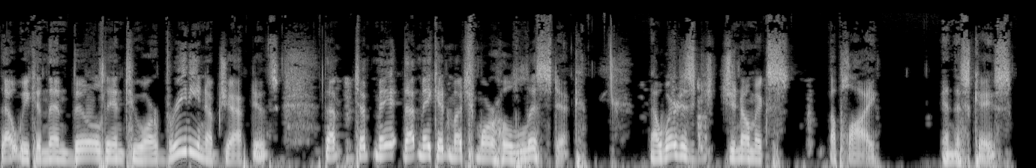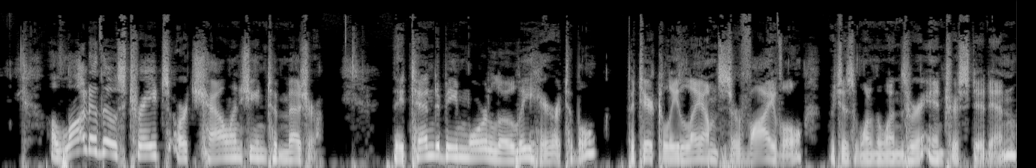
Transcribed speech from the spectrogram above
that we can then build into our breeding objectives that ma- that make it much more holistic. Now, where does genomics apply in this case? A lot of those traits are challenging to measure. They tend to be more lowly heritable, particularly lamb survival, which is one of the ones we're interested in.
